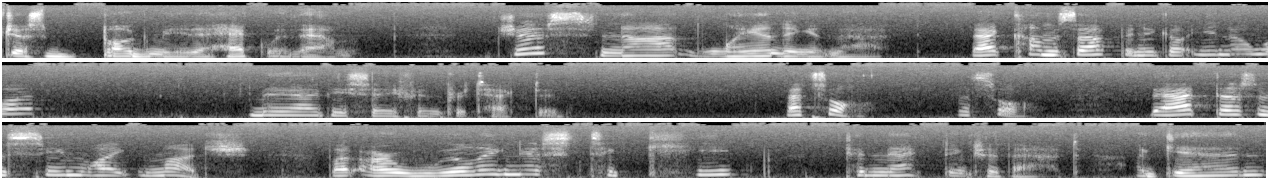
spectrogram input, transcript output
just bug me to heck with them. Just not landing in that. That comes up and you go, you know what? May I be safe and protected. That's all. That's all. That doesn't seem like much, but our willingness to keep connecting to that again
